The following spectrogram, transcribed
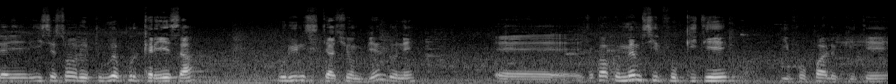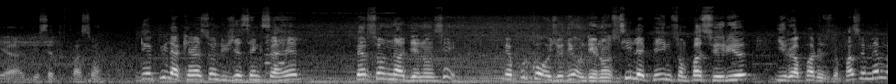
ils se sont retrouvés pour créer ça, pour une situation bien donnée. Et je crois que même s'il faut quitter, il ne faut pas le quitter euh, de cette façon. Depuis la création du G5 Sahel, personne n'a dénoncé. Mais pourquoi aujourd'hui on dénonce? Si les pays ne sont pas sérieux, il n'y aura pas de résultat. Parce que même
